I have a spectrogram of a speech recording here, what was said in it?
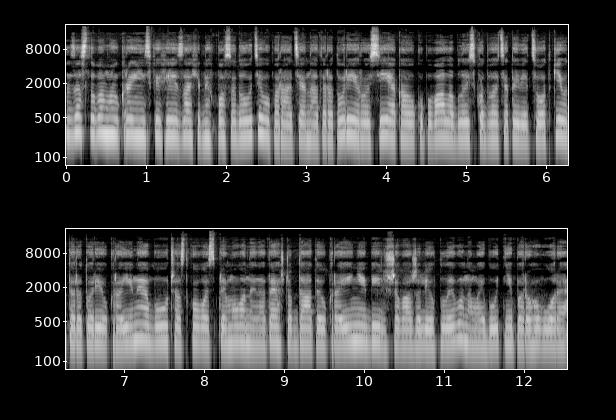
За словами українських і західних посадовців, операція на території Росії, яка окупувала близько 20% території України, був частково спрямований на те, щоб дати Україні більше важелі впливу на майбутні переговори.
